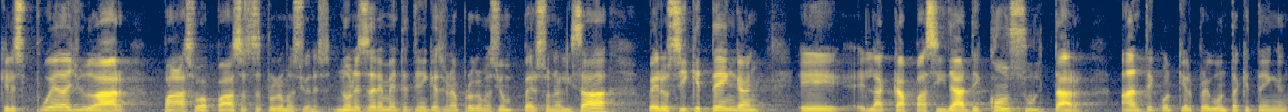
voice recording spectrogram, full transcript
que les pueda ayudar paso a paso a estas programaciones. No necesariamente tiene que ser una programación personalizada, pero sí que tengan eh, la capacidad de consultar ante cualquier pregunta que tengan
